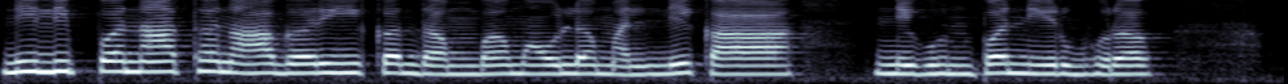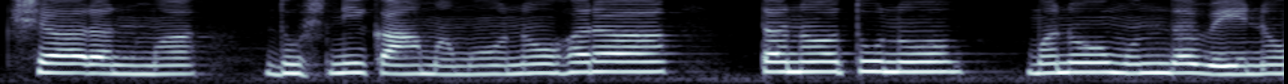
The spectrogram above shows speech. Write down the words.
निलिपनाथ नागरी कदंब मौल मल्लिका निगुंप निर्भुर क्षरन्म धुष्णिकाम मनोहर तनतुनो मनोमुंद वेनो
